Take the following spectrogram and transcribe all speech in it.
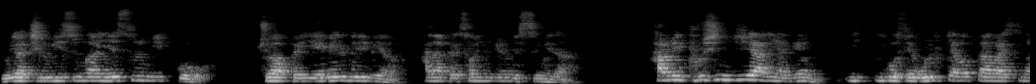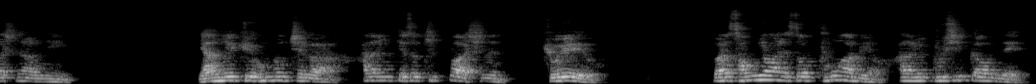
우리가 지금 이 순간 예수를 믿고 주 앞에 예배를 드리며 하나 앞에 서 있는 줄 믿습니다. 하나님이 부르신지 아니하면 이, 이곳에 올 자가 없다 말씀하신 하나님 양의 교회 공동체가 하나님께서 기뻐하시는 교회예요. 또한 성령 안에서 부흥하며 하나님의 부르신 가운데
